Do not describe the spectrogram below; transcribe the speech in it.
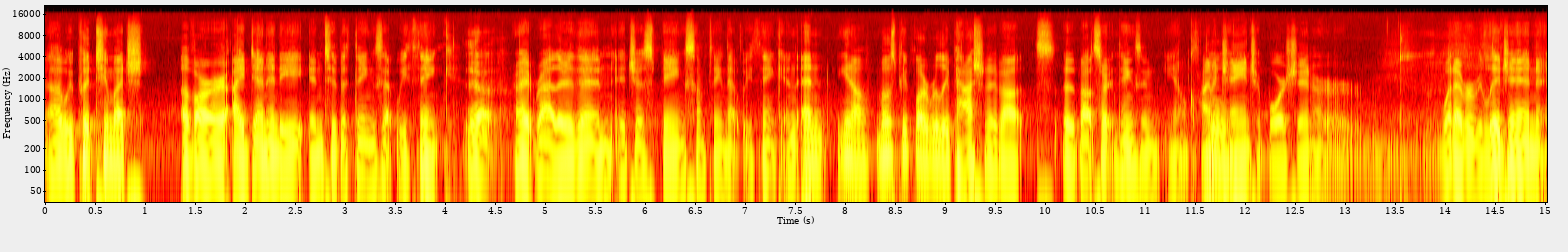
uh, we put too much of our identity into the things that we think, Yeah. right? Rather than it just being something that we think. And, and you know, most people are really passionate about, about certain things and, you know, climate Mm. change, abortion, or whatever, religion,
